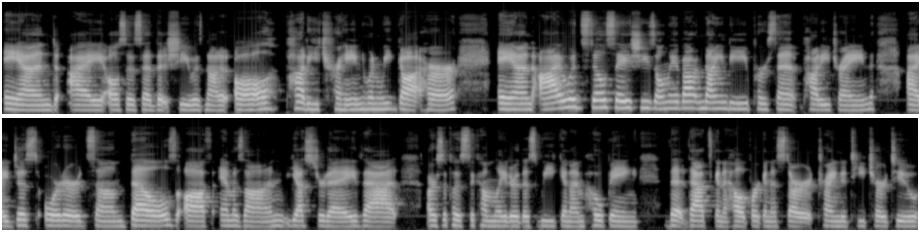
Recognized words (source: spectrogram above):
And I also said that she was not at all potty trained when we got her. And I would still say she's only about 90% potty trained. I just ordered some bells off Amazon yesterday that are supposed to come later this week. And I'm hoping that that's going to help. We're going to start trying to teach her to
